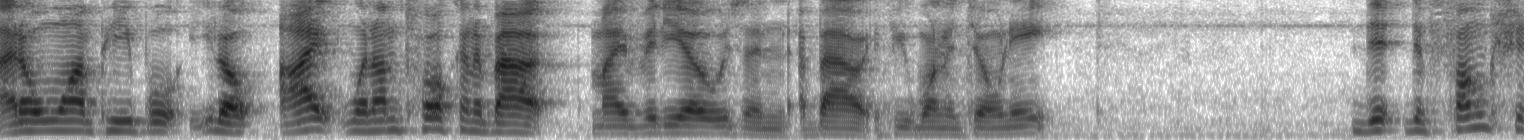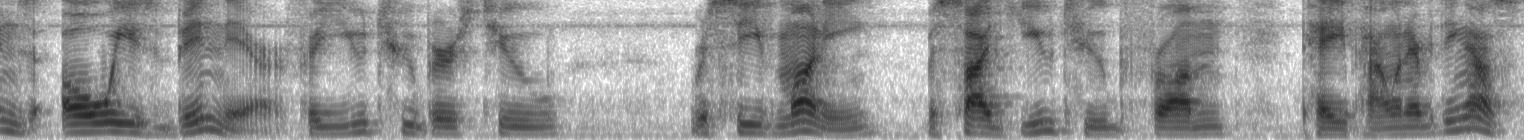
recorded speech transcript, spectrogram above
I don't want people, you know, I when I'm talking about my videos and about if you want to donate, the the function's always been there for YouTubers to receive money besides YouTube from PayPal and everything else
